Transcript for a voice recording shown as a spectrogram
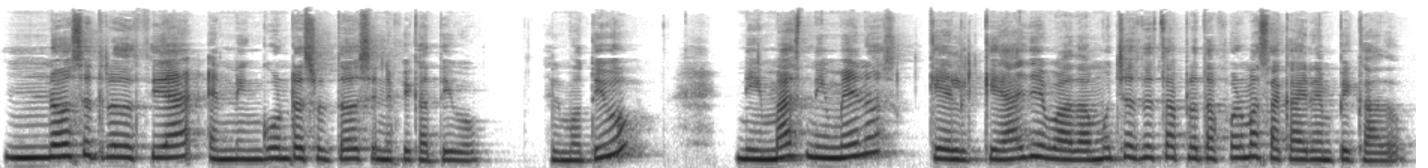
no se traducía en ningún resultado significativo. ¿El motivo? Ni más ni menos que el que ha llevado a muchas de estas plataformas a caer en picado.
